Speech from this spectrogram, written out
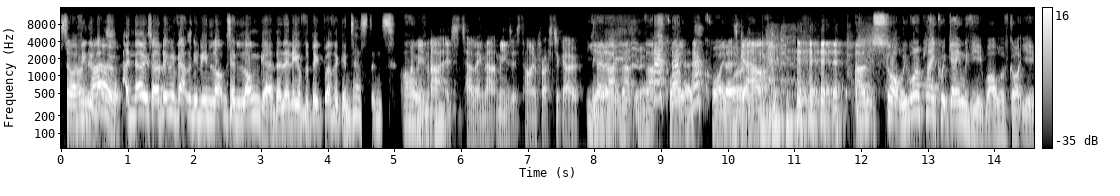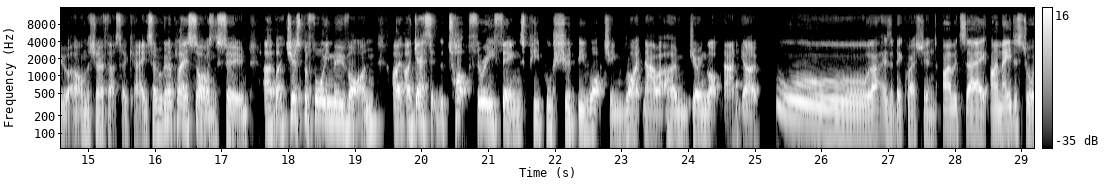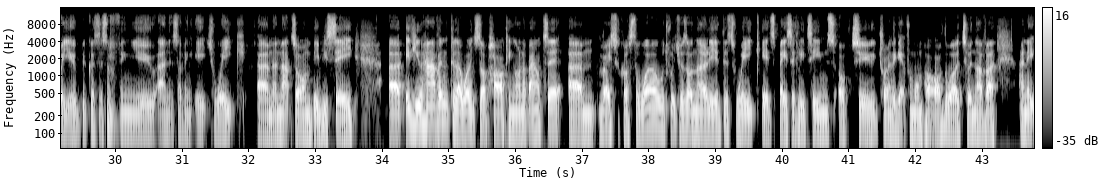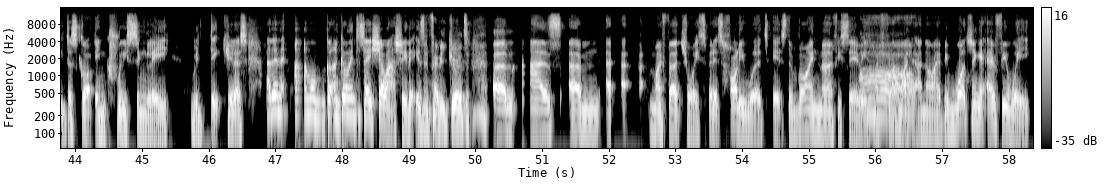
So I Oh, think that no. that's, I know. So I think we've actually been locked in longer than any of the Big Brother contestants. I mean, that is telling. That means it's time for us to go. Yeah, that, that, that's quite quite. Let's get out of it. Um, Scott, we want to play a quick game with you while we've got you uh, on the show, if that's okay. So we're going to play a song soon. Uh, but just before we move on, I, I guess the top three things people should be watching right now at home during lockdown. Go. Ooh, that is a big question. I would say I may destroy you because it's something new and it's something each week, um, and that's on BBC. Uh, if you haven't, because I won't stop harking on about it, um, Race Across the World, which was on earlier this week. It's basically teams of two trying to get from one part of the world to another, and it just got increasingly ridiculous. And then I'm, going to say show actually that isn't very good um, as um, uh, uh, my third choice, but it's Hollywood. It's the Ryan Murphy series. Oh. My flatmate and I have been watching it every week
